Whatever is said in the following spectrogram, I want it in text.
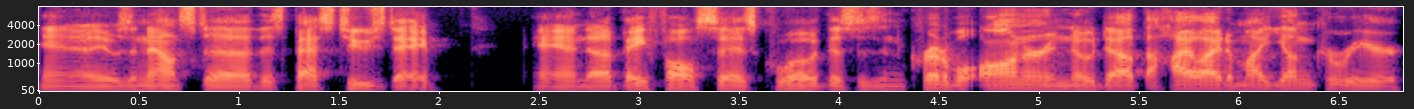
And it was announced uh, this past Tuesday. And uh, Baye Fall says, quote, this is an incredible honor and no doubt the highlight of my young career.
